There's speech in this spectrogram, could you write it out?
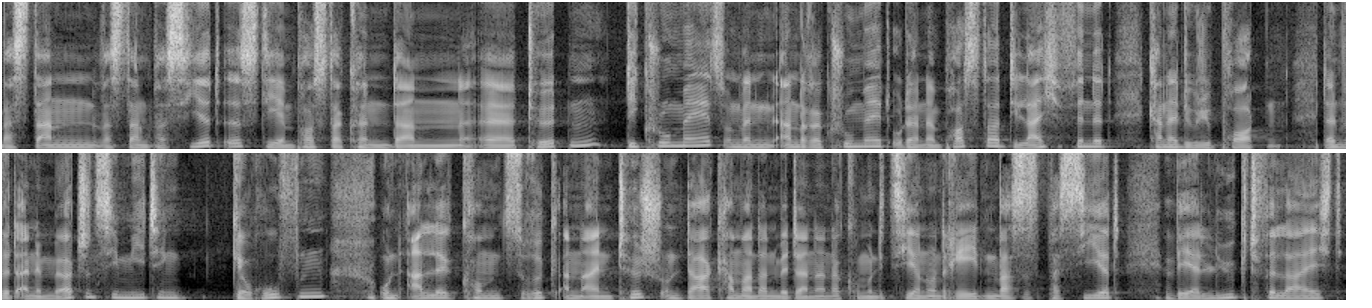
was dann, was dann passiert ist, die Imposter können dann äh, töten, die Crewmates, und wenn ein anderer Crewmate oder ein Imposter die Leiche findet, kann er die reporten. Dann wird ein Emergency-Meeting gerufen und alle kommen zurück an einen Tisch und da kann man dann miteinander kommunizieren und reden, was ist passiert, wer lügt vielleicht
